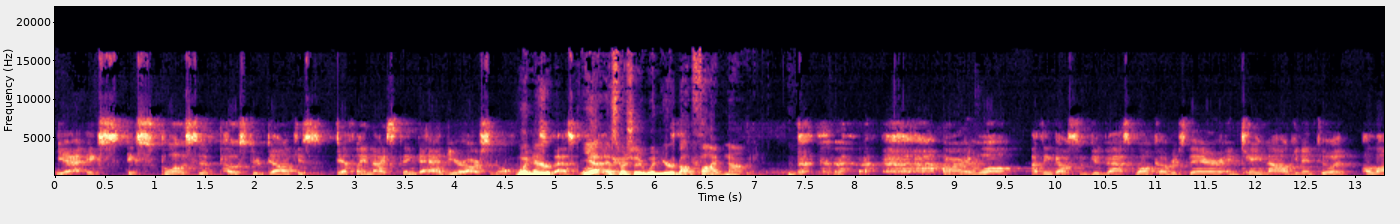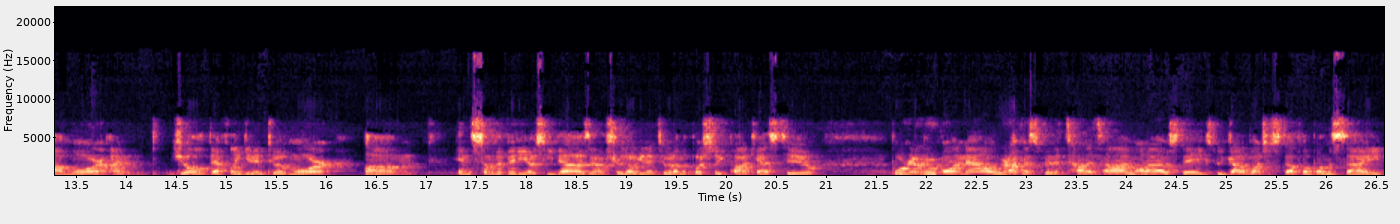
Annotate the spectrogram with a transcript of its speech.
yeah, ex- explosive poster dunk is definitely a nice thing to add to your arsenal When you're basketball yeah, player. especially when you're about five nine. All right, well, I think that was some good basketball coverage there, and Cade and I will get into it a lot more. I'm Joel definitely get into it more um, in some of the videos he does, and I'm sure they'll get into it on the Bush League podcast too. But we're gonna move on now. We're not gonna spend a ton of time on Iowa State 'cause we got a bunch of stuff up on the site.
